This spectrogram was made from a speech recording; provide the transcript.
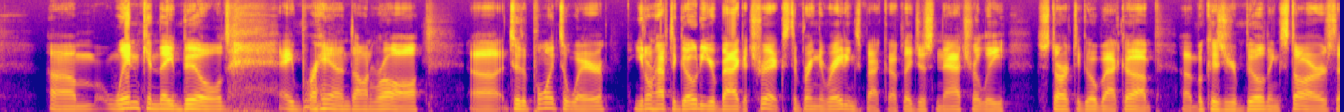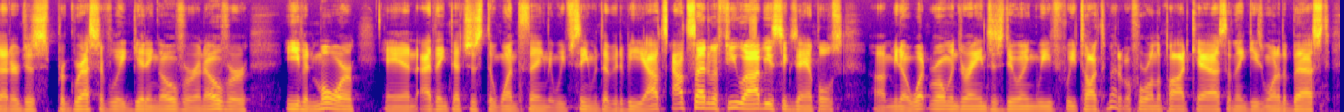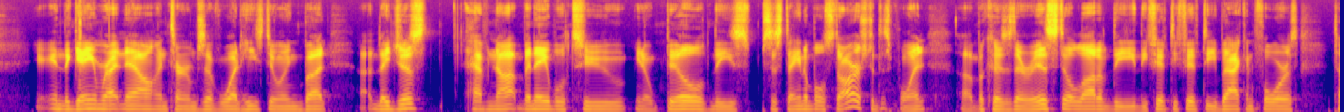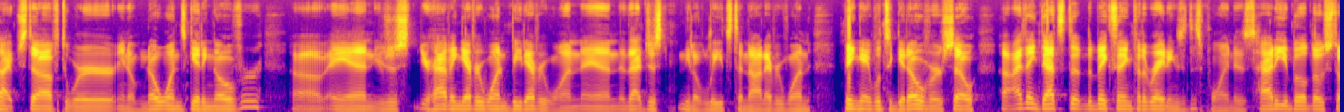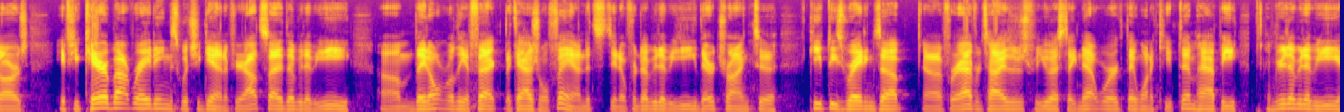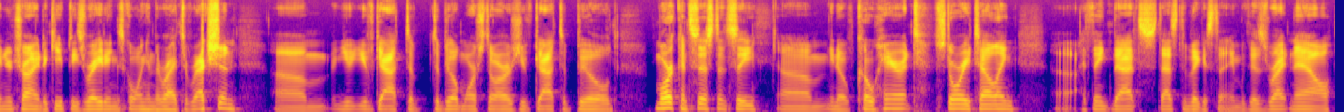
Um, when can they build a brand on Raw uh, to the point to where you don't have to go to your bag of tricks to bring the ratings back up? They just naturally start to go back up uh, because you're building stars that are just progressively getting over and over even more. And I think that's just the one thing that we've seen with WWE. outside of a few obvious examples, um, you know what Roman Reigns is doing. We've we've talked about it before on the podcast. I think he's one of the best in the game right now in terms of what he's doing. But uh, they just have not been able to, you know, build these sustainable stars to this point uh, because there is still a lot of the the 50-50 back and forth type stuff to where you know no one's getting over uh, and you're just you're having everyone beat everyone and that just you know leads to not everyone being able to get over. So uh, i think that's the, the big thing for the ratings at this point is how do you build those stars? If you care about ratings which again if you're outside of wwe um, they don't really affect the casual fan. It's you know for wwe they're trying to keep these ratings up uh, for advertisers for usa network. They want to keep them happy. If you're wwe and you're trying to keep these ratings going in the right direction um, you, have got to, to build more stars. You've got to build more consistency. Um, you know, coherent storytelling. Uh, I think that's that's the biggest thing because right now,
